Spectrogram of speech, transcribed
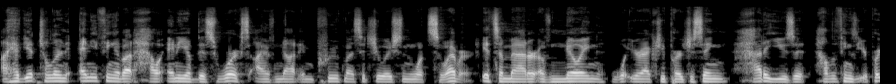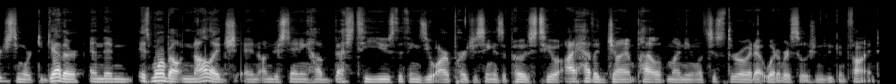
I have yet to learn anything about how any of this works. I have not improved my situation whatsoever. It's a matter of knowing what you're actually purchasing, how to use it, how the things that you're purchasing work together. And then it's more about knowledge and understanding how best to use the things you are purchasing as opposed to, I have a giant pile of money and let's just throw it at whatever solutions we can find.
